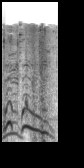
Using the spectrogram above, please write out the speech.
Fight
